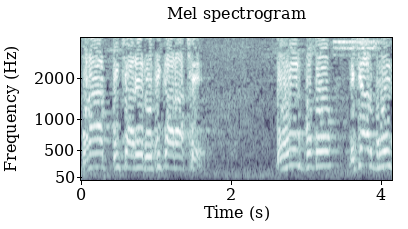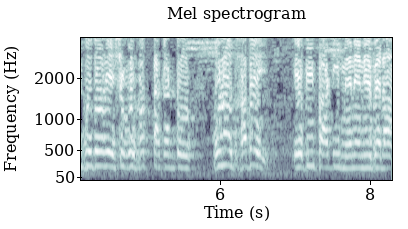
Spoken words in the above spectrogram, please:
ওনার বিচারের অধিকার আছে। বহির্ভূত বিচার বহির্ভূত এই সকল হত্যাকাণ্ড কোনোভাবেই এবি পার্টি মেনে নেবে না।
